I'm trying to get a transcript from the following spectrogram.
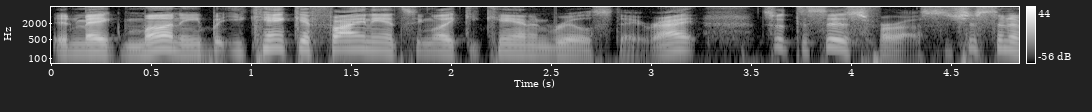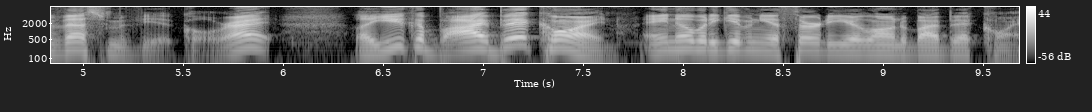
and make money, but you can't get financing like you can in real estate, right? That's what this is for us. It's just an investment vehicle, right? Like you could buy Bitcoin. Ain't nobody giving you a 30 year loan to buy Bitcoin.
